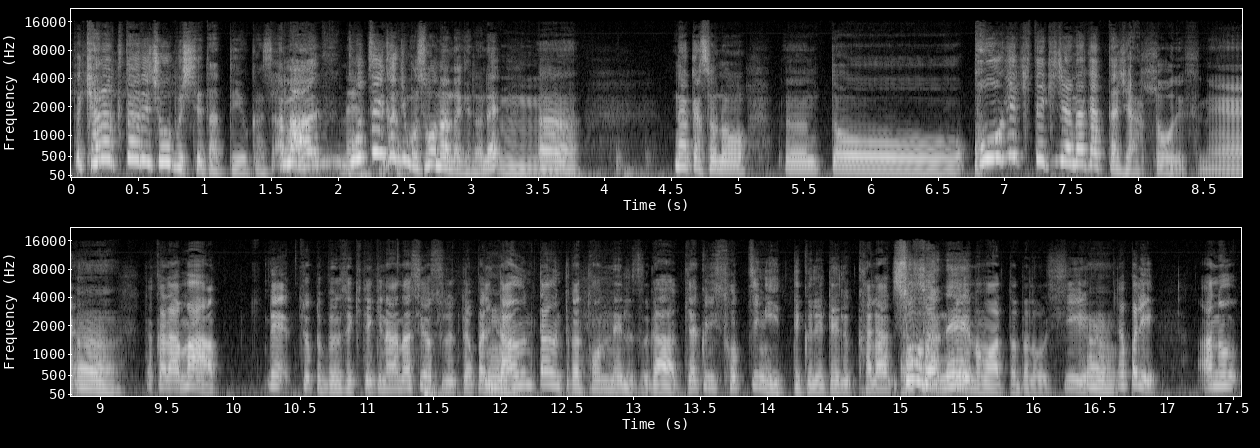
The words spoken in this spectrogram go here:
キャラクターで勝負してたっていうかさまあごっつい感じもそうなんだけどね、ううんん。なんかそのうんと攻撃的じゃなかったじゃん。そうですね、うん、だからまあね、ちょっと分析的な話をするとやっぱりうん。ダウンタウンとかトンネルズが逆にそっちに行ってくれてるからこそっていうのもあっただろうしうん。やっぱりあの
